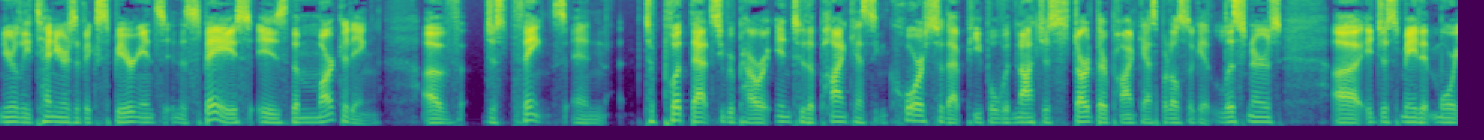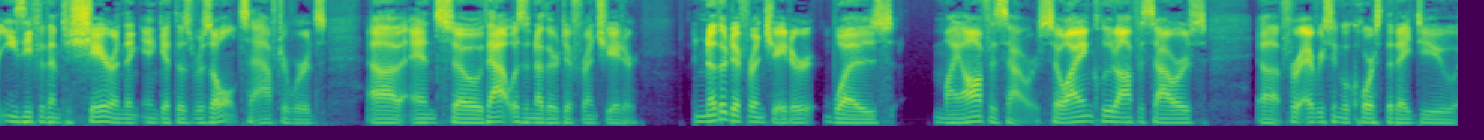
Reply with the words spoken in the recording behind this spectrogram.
nearly 10 years of experience in the space, is the marketing of just things. And to put that superpower into the podcasting course so that people would not just start their podcast but also get listeners. Uh, it just made it more easy for them to share and, then, and get those results afterwards. Uh, and so that was another differentiator. Another differentiator was my office hours. So I include office hours uh, for every single course that I do,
